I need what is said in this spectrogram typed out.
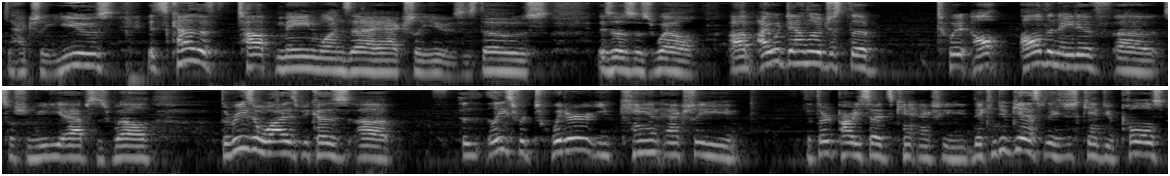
to actually use. It's kind of the top main ones that I actually use. Is those is those as well. Um, I would download just the all all the native uh, social media apps as well. The reason why is because uh, at least for Twitter, you can't actually the third party sites can't actually they can do guests, but they just can't do polls.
